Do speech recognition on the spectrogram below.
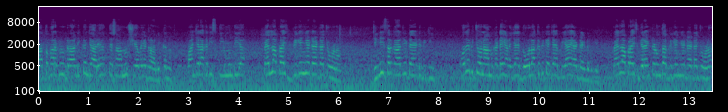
7 ਫਰਵਰੀ ਨੂੰ ਡਰਾ ਨਿਕਲਣ ਜਾ ਰਿਹਾ ਤੇ ਸ਼ਾਮ ਨੂੰ 6 ਵਜੇ ਡਰਾ ਨਿਕਲਣਾ 5 ਲੱਖ ਦੀ ਸਕੀਮ ਹੁੰਦੀ ਆ, ਪਹਿਲਾ ਪ੍ਰਾਈਜ਼ ਵਿਕੇਈਆਂ ਟੈਟਾ ਚੋਂ ਆਉਣਾ ਜਿੰਨੀ ਸਰਕਾਰ ਦੀ ਟਿਕਟ ਵਿਕੀ ਉਹਦੇ ਵਿੱਚੋਂ ਨਾਮ ਕੱਢੇ ਜਾਣੇ, ਚਾਹੇ 2 ਲੱਖ ਵਿਕੇ, ਚਾਹੇ 50000 ਟਿਕਟ ਵਿਕੇ। ਪਹਿਲਾ ਪ੍ਰਾਈਸ ਗਰੰਟਡ ਹੁੰਦਾ ਵਿਕੇਈਆਂ ਟਿਕਟਾਂ ਚੋਂ ਆਉਣਾ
